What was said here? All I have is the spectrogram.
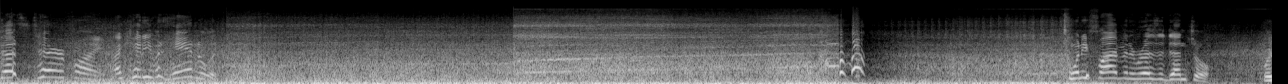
That's terrifying. I can't even handle it. Twenty-five in a residential. We're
